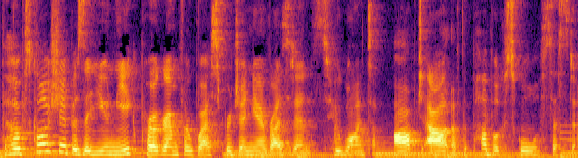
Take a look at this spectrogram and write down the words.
The Hope Scholarship is a unique program for West Virginia residents who want to opt out of the public school system.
